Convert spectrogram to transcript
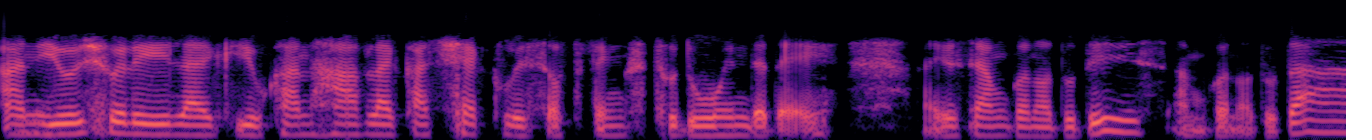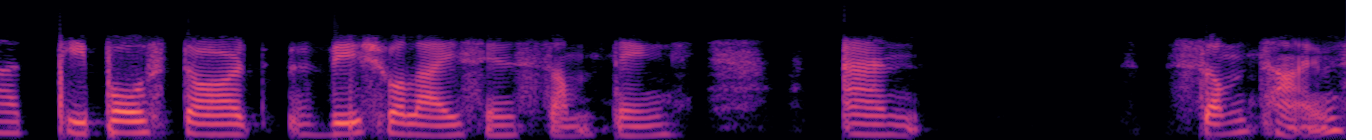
And usually like you can have like a checklist of things to do in the day. And you say i'm gonna do this i'm gonna do that. People start visualizing something and sometimes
